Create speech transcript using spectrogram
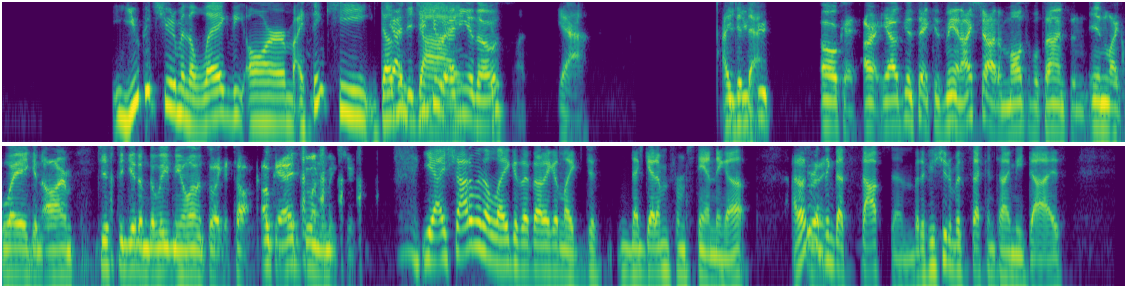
You could shoot him in the leg, the arm. I think he doesn't. Yeah, did you do any of those? Yeah, I did that. shoot- Oh, okay. All right. Yeah, I was gonna say because man, I shot him multiple times in, in like leg and arm just to get him to leave me alone so I could talk. Okay, I just wanted to make sure. Yeah, I shot him in the leg because I thought I could like just get him from standing up. I don't even Right. think that stops him. But if you shoot him a second time, he dies.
